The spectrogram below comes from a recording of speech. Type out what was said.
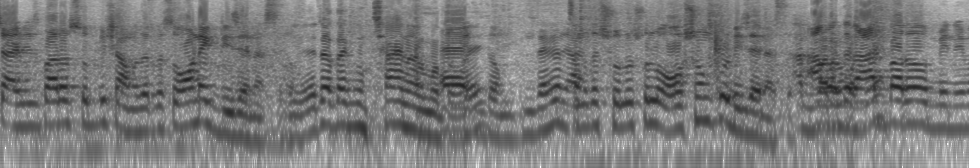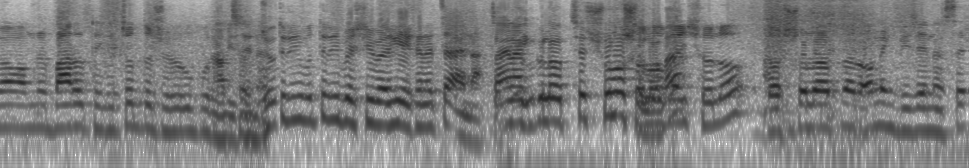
চাইনিজ বারো চব্বিশ আমাদের কাছে অনেক ডিজাইন আছে। এটা তো একদম চায়নার মতো ভাই। একদম। দেখেন আমাদের ষোলো ষোলো অসংখ্য ডিজাইন আছে। আমাদের মধ্যে? আট বারো মিনিমাম আপনার বারো থেকে চোদ্দশোর উপরে আচ্ছা, ডিজাইন যো- জ্যোতির বত্রিশ বেশিরভাগই এখানে চায় না চায়না গুলো হচ্ছে ষোলো ষোলো ষোলো না? বাই ষোলো দশ ষোলো আপনার অনেক ডিজাইন আছে।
